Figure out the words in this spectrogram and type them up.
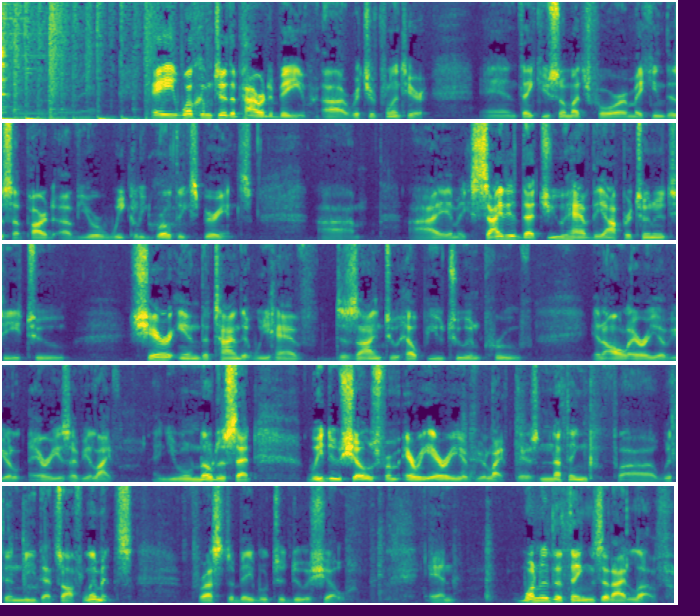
Hey, welcome to the Power to Be. Uh, Richard Flint here. And thank you so much for making this a part of your weekly growth experience. Um, I am excited that you have the opportunity to share in the time that we have designed to help you to improve in all area of your areas of your life. And you will notice that we do shows from every area of your life. There's nothing uh, within me that's off limits for us to be able to do a show. And one of the things that I love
